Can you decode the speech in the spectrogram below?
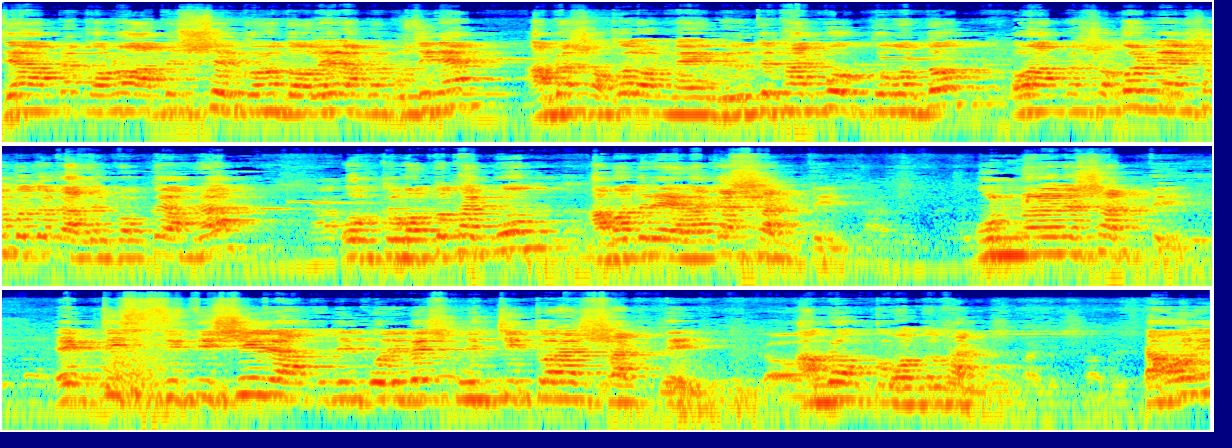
যে আমরা কোনো আদর্শের কোন দলের আমরা বুঝি না। আমরা সকল অন্যায়ের বিরুদ্ধে থাকব, ঐক্যবদ্ধ, এবং আমরা সকল ন্যায়সঙ্গত কাজের পক্ষে আমরা ঐক্যবদ্ধ থাকব আমাদের এলাকার স্বার্থে, উন্নয়নের স্বার্থে, একটি স্থিতিশীল রাজনৈতিক পরিবেশ নিশ্চিত করার স্বার্থে আমরা ঐক্যবদ্ধ থাকব। তাহলে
